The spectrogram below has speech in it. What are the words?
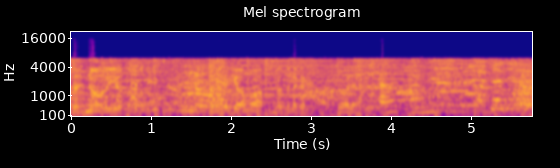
Es novio. ¿Para qué vamos a filmar toda la carta? Toda la... Ah, sí.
